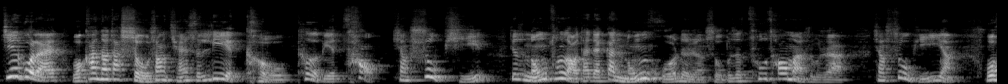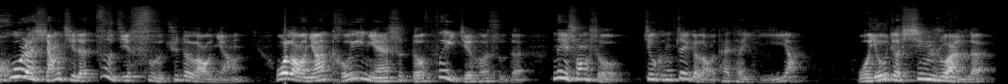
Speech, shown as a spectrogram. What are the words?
接过来，我看到她手上全是裂口，特别糙，像树皮，就是农村老太太干农活的人手不是粗糙嘛，是不是？像树皮一样。我忽然想起了自己死去的老娘，我老娘头一年是得肺结核死的，那双手就跟这个老太太一样。我有点心软了，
